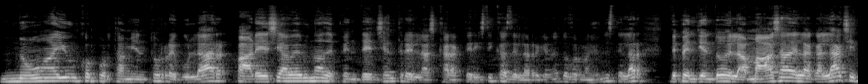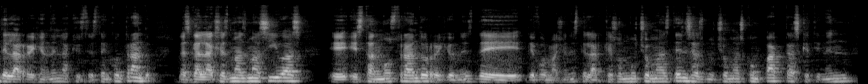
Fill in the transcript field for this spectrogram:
no hay un comportamiento regular, parece haber una dependencia entre las características de las regiones de formación estelar, dependiendo de la masa de la galaxia y de la región en la que usted está encontrando. Las galaxias más masivas eh, están mostrando regiones de, de, formación estelar que son mucho más densas, mucho más compactas, que tienen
